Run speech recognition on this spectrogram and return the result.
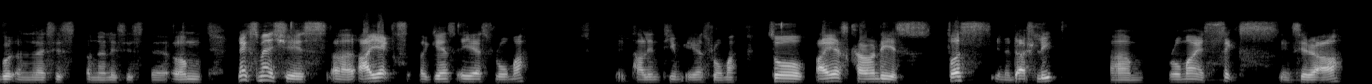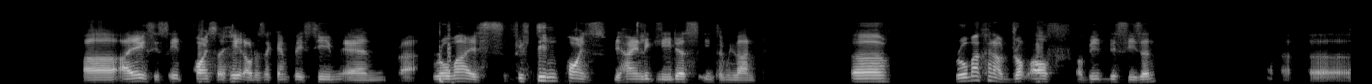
Good analysis analysis there. Um, next match is uh, Ajax against AS Roma, Italian team AS Roma. So Ajax currently is first in the Dutch league. Um, Roma is sixth in Serie A. Uh, Ajax is eight points ahead of the second place team, and uh, Roma is 15 points behind league leaders Inter Milan. Uh, Roma kind of dropped off a bit this season. Uh,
